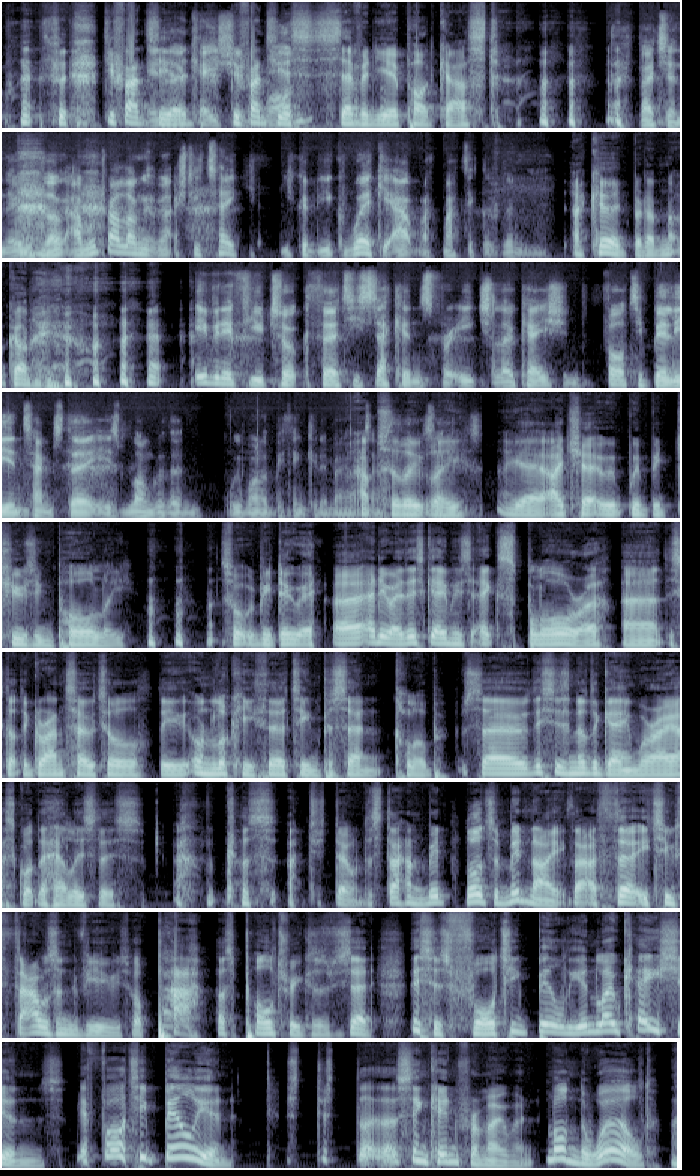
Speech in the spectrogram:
you fancy a do you fancy a seven year podcast? Imagine it was long. I wonder how long it would actually take. You could you could work it out mathematically, couldn't you? I could, but I'm not going to. Even if you took 30 seconds for each location, 40 billion times 30 is longer than we want to be thinking about. Absolutely. Yeah, I ch- we'd be choosing poorly. That's what we'd be doing. Uh, anyway, this game is Explorer. Uh, it's got the grand total, the unlucky 13% club. So this is another game where I ask, what the hell is this? Because I just don't understand. Mid- Lords of Midnight, that had 32,000 views. Well, pah, that's paltry because we said this is 40 billion locations. Yeah, 40 billion. Just, just let that sink in for a moment. More than the world.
